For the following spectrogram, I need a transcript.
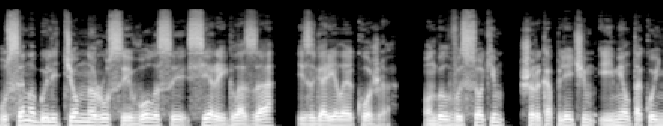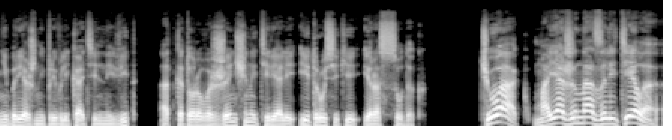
У Сэма были темно-русые волосы, серые глаза и загорелая кожа. Он был высоким, широкоплечим и имел такой небрежный привлекательный вид, от которого женщины теряли и трусики, и рассудок. «Чувак, моя жена залетела.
